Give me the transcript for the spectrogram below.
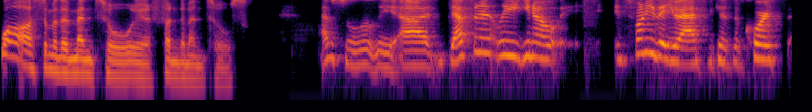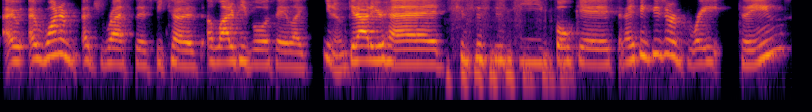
what are some of the mental you know, fundamentals? Absolutely. Uh, definitely, you know, it's funny that you ask because of course I, I want to address this because a lot of people will say like you know get out of your head consistency focus and i think these are great things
